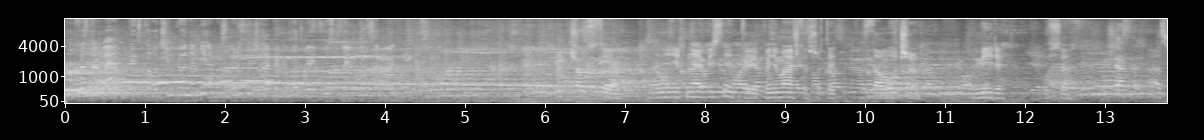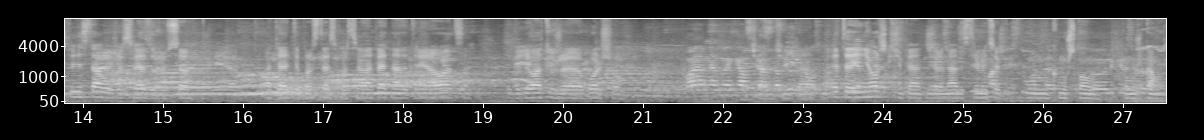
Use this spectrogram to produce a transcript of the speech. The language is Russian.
Поздравляем, ты стал чемпионом мира. Расскажи сначала, каковы твои чувства и эмоции они их не объяснить. Ты понимаешь, что, что ты стал лучше в мире и все. А с пьедестала уже слез, уже все. Опять ты простой спортсмен, опять надо тренироваться и добиваться уже большего. Это юниорский чемпионат мира, надо стремиться к, к мужскому, к мужикам.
